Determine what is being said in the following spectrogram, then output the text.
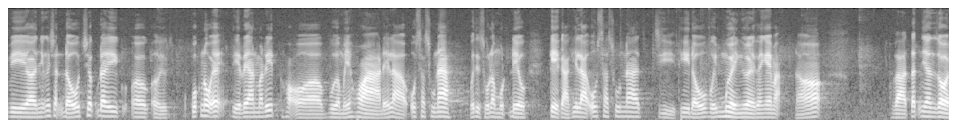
vì những cái trận đấu trước đây ở quốc nội ấy thì Real Madrid họ vừa mới hòa đấy là Osasuna với tỷ số là một đều kể cả khi là Osasuna chỉ thi đấu với 10 người thôi anh em ạ. Đó. Và tất nhiên rồi.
